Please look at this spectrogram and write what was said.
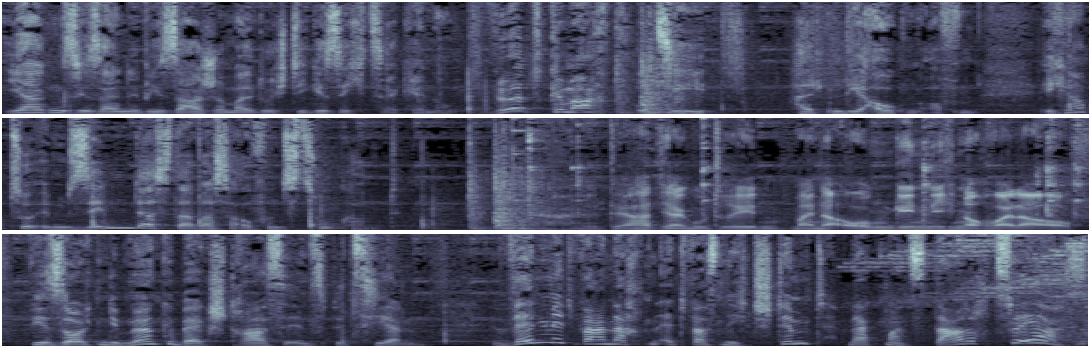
jagen Sie seine Visage mal durch die Gesichtserkennung. Wird gemacht. Und Sie halten die Augen offen. Ich habe so im Sinn, dass da was auf uns zukommt. Der hat ja gut reden. Meine Augen gehen nicht noch weiter auf. Wir sollten die Mönckebergstraße inspizieren. Wenn mit Weihnachten etwas nicht stimmt, merkt man es da doch zuerst.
